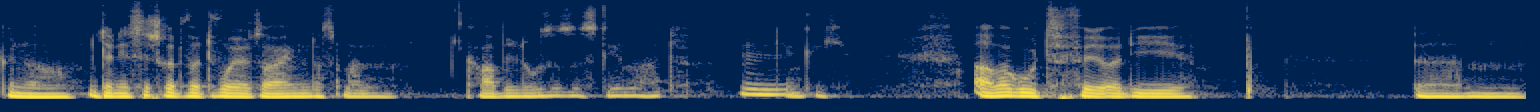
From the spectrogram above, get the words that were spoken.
Genau. Und der nächste Schritt wird wohl sein, dass man kabellose Systeme hat, Mhm. denke ich. Aber gut, für die ähm,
